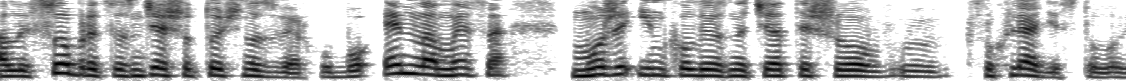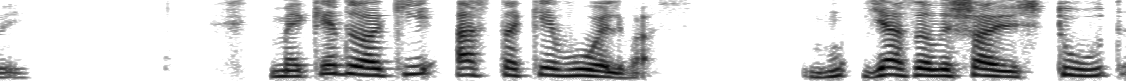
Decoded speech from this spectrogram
Але sobre це означає, що точно зверху, бо la може інколи означати, що в шухляді столовій. Me quedo aquí hasta que vuelvas. М- Я залишаюсь тут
